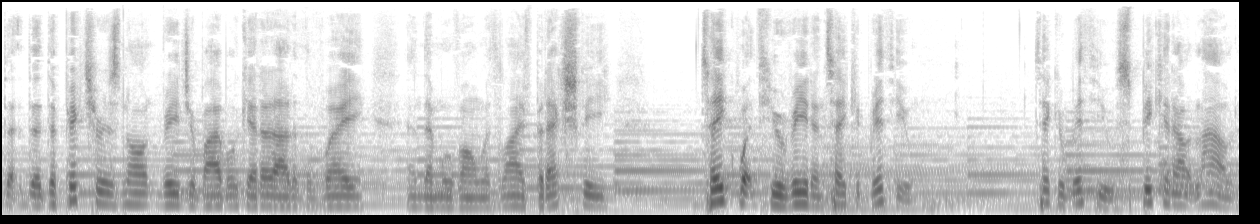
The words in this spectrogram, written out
The, the, the picture is not read your Bible, get it out of the way, and then move on with life, but actually take what you read and take it with you. Take it with you. Speak it out loud.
